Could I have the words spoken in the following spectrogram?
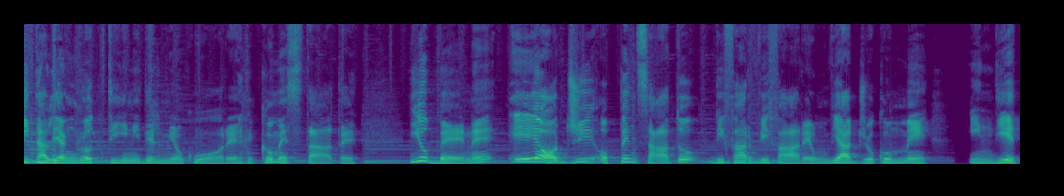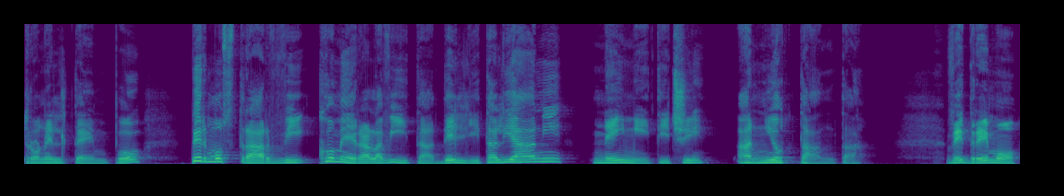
Italianglottini del mio cuore, come state? Io bene e oggi ho pensato di farvi fare un viaggio con me indietro nel tempo per mostrarvi com'era la vita degli italiani nei mitici anni Ottanta. Vedremo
